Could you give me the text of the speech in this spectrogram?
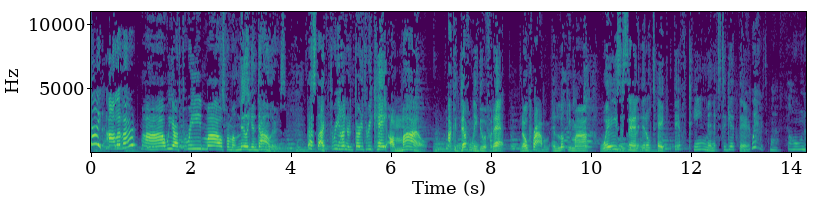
night, Oliver. Ma, we are three miles from a million dollars. That's like 333K a mile. I could definitely do it for that. No problem. And looky, Ma, Waze is saying it'll take 15 minutes to get there. Where's my phone?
